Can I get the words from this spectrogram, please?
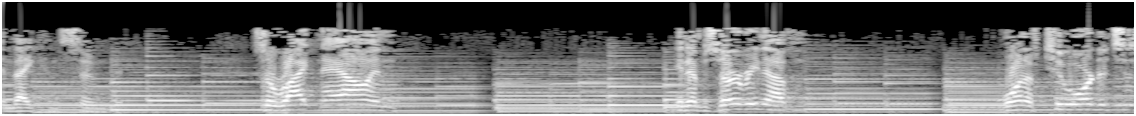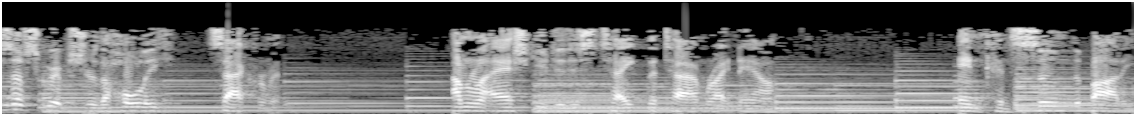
And they consumed it. So right now in, in observing of one of two ordinances of scripture, the Holy Sacrament. I'm going to ask you to just take the time right now and consume the body,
